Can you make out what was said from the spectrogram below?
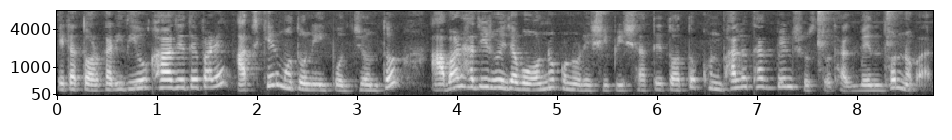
এটা তরকারি দিয়েও খাওয়া যেতে পারে। আজকের মতন এই পর্যন্ত। আবার হাজির হয়ে যাব অন্য কোনো রেসিপির সাথে। ততক্ষণ ভালো থাকবেন সুস্থ থাকবেন। ধন্যবাদ।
